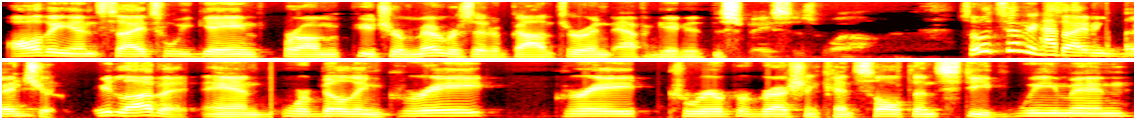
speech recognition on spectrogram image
all the insights we gain from future members that have gone through and navigated the space as well. So it's an exciting Absolutely. venture. We love it. And we're building great, great career progression consultants. Steve Weeman,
